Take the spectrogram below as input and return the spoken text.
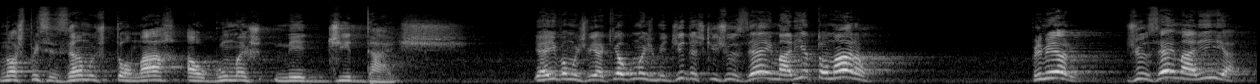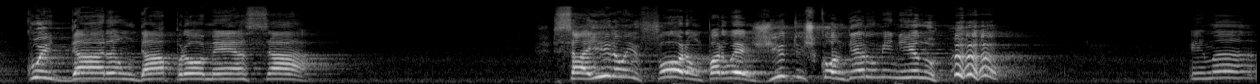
nós precisamos tomar algumas medidas. E aí vamos ver aqui algumas medidas que José e Maria tomaram. Primeiro, José e Maria cuidaram da promessa saíram e foram para o Egito esconder o menino. Irmã,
